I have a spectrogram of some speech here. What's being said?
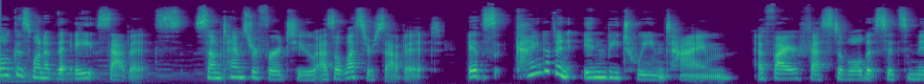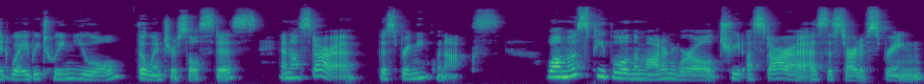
Imbolc is one of the eight Sabbats, sometimes referred to as a lesser Sabbat. It's kind of an in between time, a fire festival that sits midway between Yule, the winter solstice, and Ostara, the spring equinox. While most people in the modern world treat Ostara as the start of spring,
